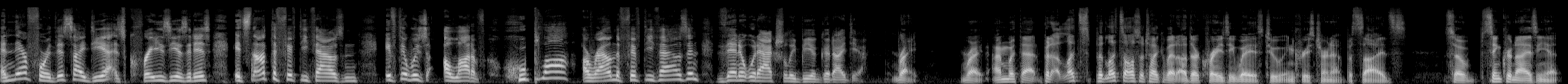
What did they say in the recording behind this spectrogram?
And therefore, this idea, as crazy as it is, it's not the 50,000. If there was a lot of hoopla around the 50,000, then it would actually be a good idea. right, right. I'm with that. But uh, let's but let's also talk about other crazy ways to increase turnout besides so synchronizing it.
